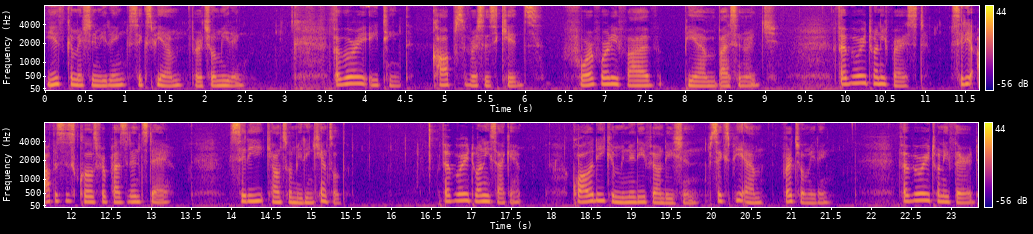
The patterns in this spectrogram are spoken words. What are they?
Youth Commission Meeting, 6 p.m. Virtual Meeting. February 18th, Cops versus Kids, 4:45 p.m. Bison Ridge. February 21st, City offices closed for President's Day. City Council meeting canceled. February 22nd, Quality Community Foundation, 6 p.m. Virtual meeting. February 23rd,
